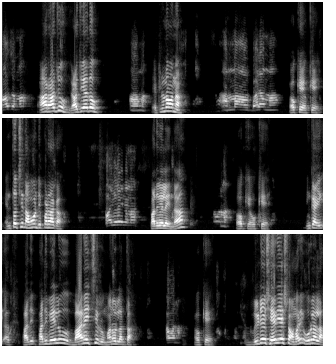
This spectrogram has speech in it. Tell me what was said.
రాజు ఆ రాజు రాజు యాదవ్. ఎట్లున్నావు అన్న? Okay okay. ఎంత వచ్చింది అమౌంట్ ఇప్పటిదాకా? పదివేలు పదివేలు అయిందా? Okay okay. ఇంకా పది పదివేలు బాగానే ఇచ్చిర్రు మనోళ్ళంతా. ఓకే. వీడియో షేర్ చేసినావా మరి ఊర్లలో?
